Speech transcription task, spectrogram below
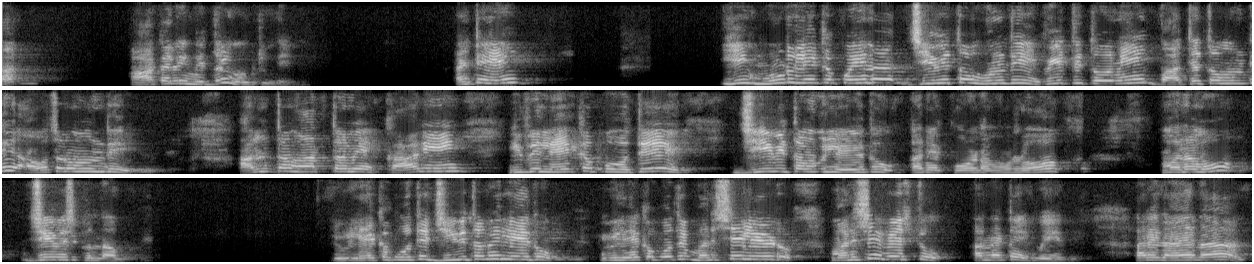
ఆకలి నిద్ర ఉంటుంది. అంటే ఈ మూడు లేకపోయినా జీవితం ఉంది వీటితోని బాధ్యత ఉంది అవసరం ఉంది. అంత మాత్రమే కానీ ఇవి లేకపోతే జీవితం లేదు అనే కోణములో మనము జీవిస్తున్నాము. ఇవి లేకపోతే జీవితమే లేదు. ఇవి లేకపోతే మనిషే లేడు. మనిషే వేస్ట్ అన్నట్టు అయిపోయింది. అరే నాయన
